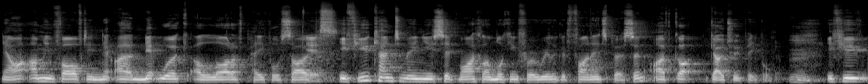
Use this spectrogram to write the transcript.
Now, I'm involved in, I network a lot of people. So Yes. if you came to me and you said, Michael, I'm looking for a really good finance person, I've got go to people. Mm. If you're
